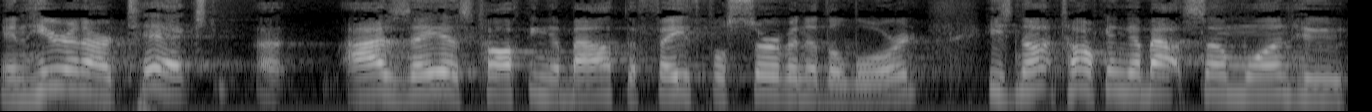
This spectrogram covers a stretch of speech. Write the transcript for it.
And here in our text, uh, Isaiah is talking about the faithful servant of the Lord. He's not talking about someone who,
